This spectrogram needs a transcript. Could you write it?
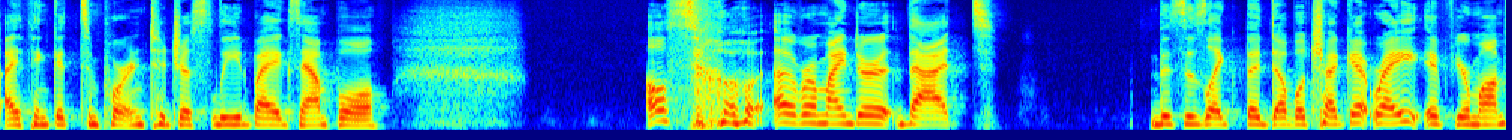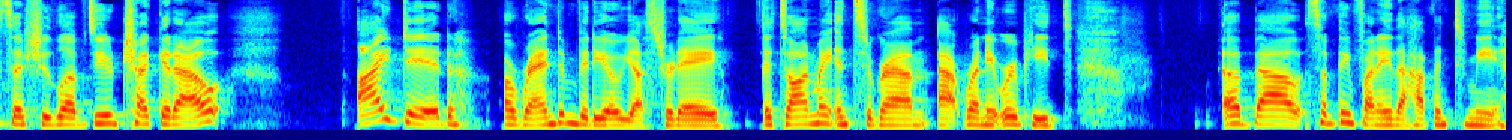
I think it's important to just lead by example. Also, a reminder that this is like the double check it, right? If your mom says she loves you, check it out. I did a random video yesterday. It's on my Instagram at Run Eat Repeat about something funny that happened to me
